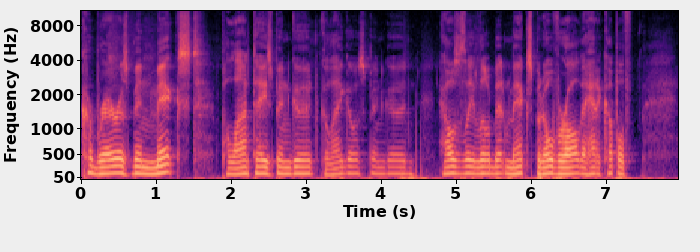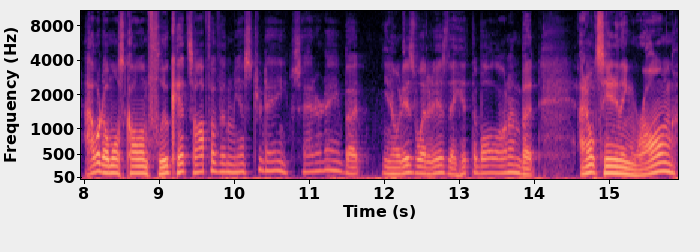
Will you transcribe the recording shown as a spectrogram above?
Cabrera's been mixed. Pallante's been good. Gallegos been good. Helsley a little bit mixed, but overall they had a couple. Of, I would almost call them fluke hits off of him yesterday, Saturday. But you know it is what it is. They hit the ball on him, but I don't see anything wrong.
